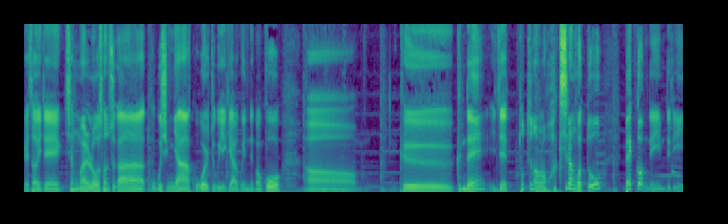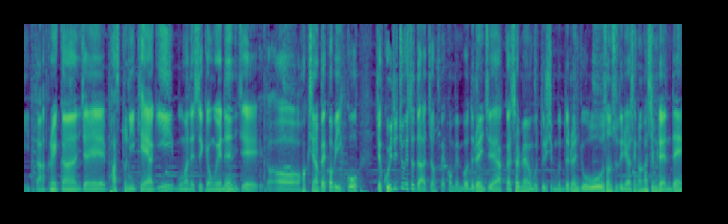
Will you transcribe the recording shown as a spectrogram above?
그래서 이제 정말로 선수가 오고 싶냐 그걸 두고 얘기하고 있는 거고 어 그 근데 이제 토트넘은 확실한 것도 백업 네임들이 있다. 그러니까 이제 바스토니 계약이 무마됐을 경우에는 이제 어 확실한 백업이 있고 이제 골드 쪽에서도 나왔죠. 백업 멤버들은 이제 아까 설명을 못 들으신 분들은 요 선수들이라고 생각하시면 되는데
